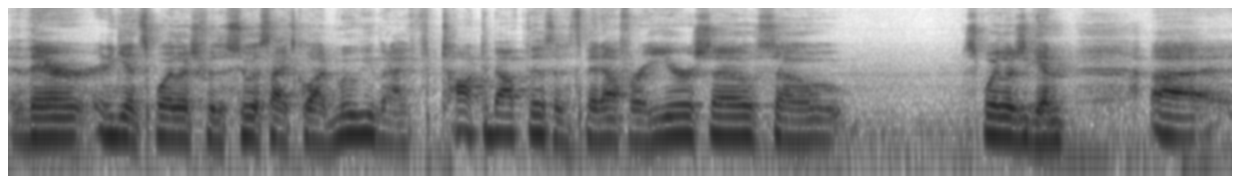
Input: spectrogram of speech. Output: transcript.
there, and again, spoilers for the Suicide Squad movie, but I've talked about this, and it's been out for a year or so. So, spoilers again. Uh,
